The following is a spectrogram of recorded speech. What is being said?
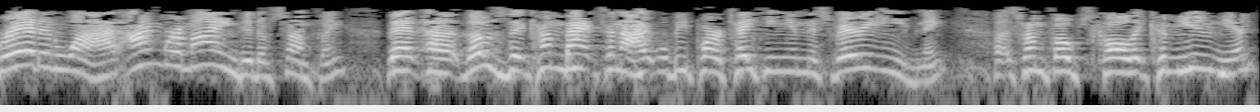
bread and wine, I'm reminded of something that uh, those that come back tonight will be partaking in this very evening. Uh, some folks call it communion.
